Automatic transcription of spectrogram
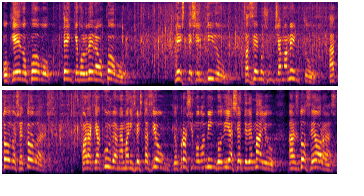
O que é do povo ten que volver ao povo Neste sentido, facemos un chamamento a todos e todas para que acudan á manifestación que o próximo domingo, día 7 de maio, ás 12 horas,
